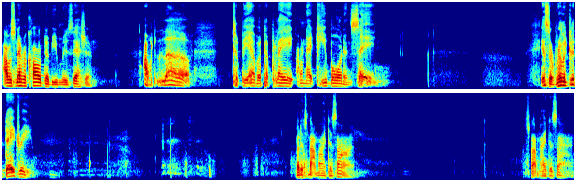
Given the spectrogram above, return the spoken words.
I was never called to be a musician. I would love to be able to play on that keyboard and sing. It's a really good daydream. But it's not my design. It's not my design.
